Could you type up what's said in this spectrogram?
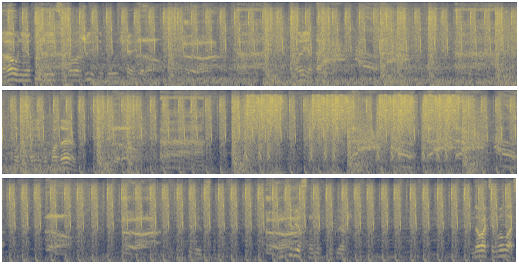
Да, у нее тоже есть шкала жизни, получается. Смотри, я по ней... Вот я по ней попадаю. интересно, детский пляж. Давайте вылазь.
